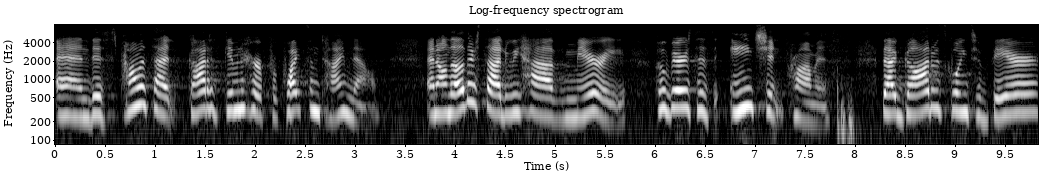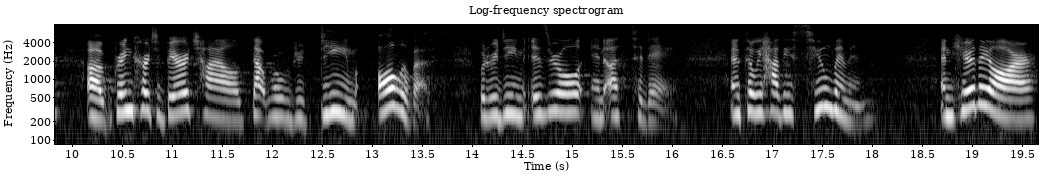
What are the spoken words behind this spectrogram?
and this promise that God has given her for quite some time now. And on the other side, we have Mary, who bears this ancient promise that God was going to bear, uh, bring her to bear a child that would redeem all of us, would redeem Israel and us today. And so we have these two women, and here they are,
